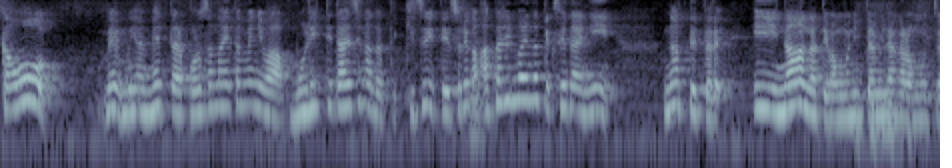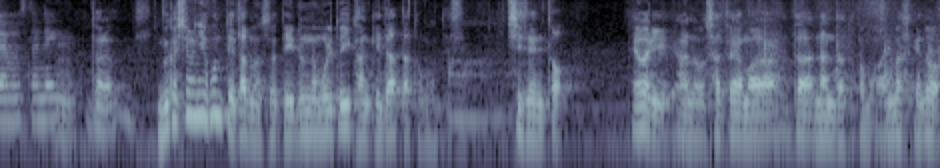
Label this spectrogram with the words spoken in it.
鹿をめめったら殺さないためには森って大事なんだって気づいてそれが当たり前になっていく世代になってったらいいななんて今モニター見ながら思っちゃいましたね、うん、だから昔の日本って多分そうやっていろんな森といい関係であったと思うんですよ。自然と。やはりあの里山だなんだとかもありますけど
